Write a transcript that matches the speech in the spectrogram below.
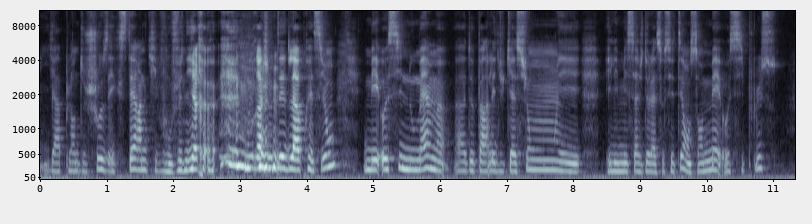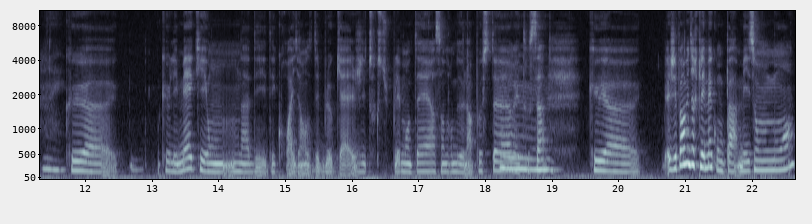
il y a plein de choses externes qui vont venir euh, nous rajouter de la pression, mais aussi nous-mêmes, de par l'éducation et, et les messages de la société, on s'en met aussi plus Ouais. que, que les mecs et on, on a des, des croyances, des blocages, des trucs supplémentaires, syndrome de l'imposteur et tout ça Mmh. que euh, j'ai pas envie de dire que les mecs ont pas, mais ils ont moins,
